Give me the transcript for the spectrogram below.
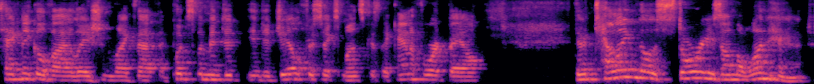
technical violation like that that puts them into, into jail for six months because they can't afford bail. They're telling those stories on the one hand,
